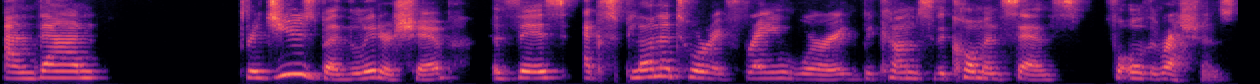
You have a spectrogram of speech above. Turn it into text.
And then produced by the leadership, this explanatory framework becomes the common sense for all the Russians.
